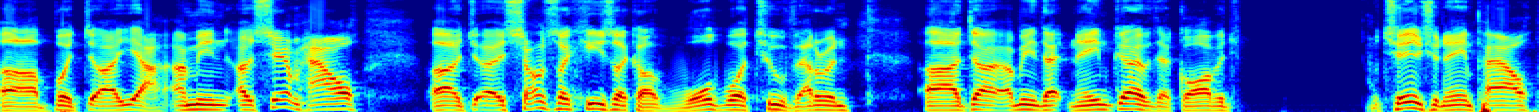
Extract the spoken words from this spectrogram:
Uh, but uh, yeah, I mean, uh, Sam Howell. Uh, it sounds like he's like a World War II veteran. Uh, I mean, that name guy that garbage Change your name, pal.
